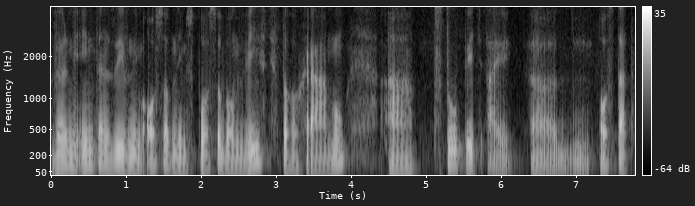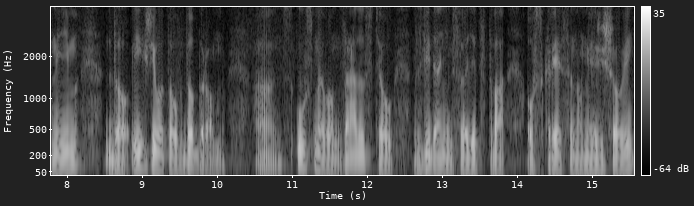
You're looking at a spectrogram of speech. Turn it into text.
veľmi intenzívnym osobným spôsobom výjsť z toho chrámu a vstúpiť aj ostatným do ich životov v dobrom, s úsmevom, s radosťou, s vydaním svedectva o vzkriesenom Ježišovi,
